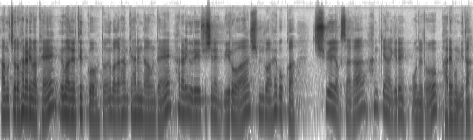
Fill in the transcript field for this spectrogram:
아무쪼록 하나님 앞에 음악을 듣고 또 음악을 함께 하는 가운데 하나님이 우리에게 주시는 위로와 쉼과 회복과 치유의 역사가 함께 하기를 오늘도 바라봅니다.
